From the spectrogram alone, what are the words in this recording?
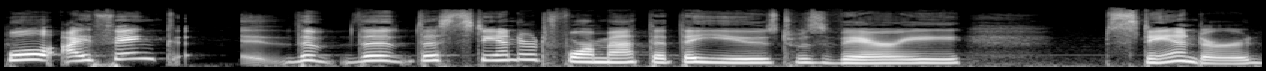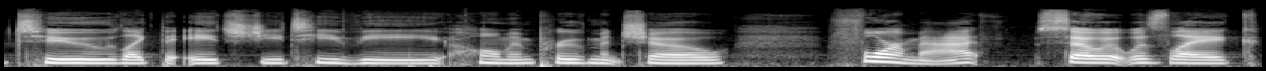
Well, I think uh, the the the standard format that they used was very standard to like the HGTV home improvement show format. So it was like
